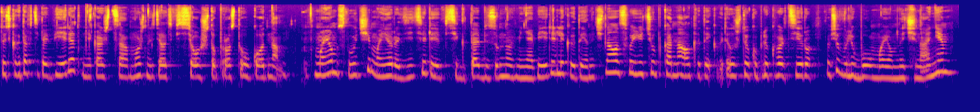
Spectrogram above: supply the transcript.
То есть, когда в тебя верят, мне кажется, можно сделать все, что просто угодно. В моем случае мои родители всегда безумно в меня верили, когда я начинала свой YouTube канал, когда я говорила, что я куплю квартиру. Вообще в любом моем начинании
